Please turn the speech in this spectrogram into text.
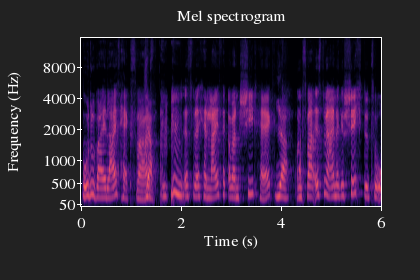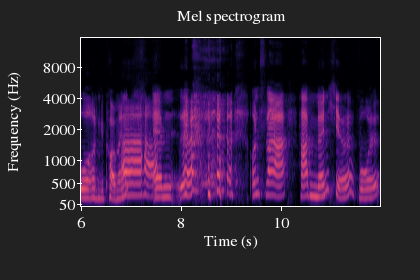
Wo du bei Lifehacks warst, ja. ist vielleicht kein Lifehack, aber ein Cheathack. Ja. Und zwar ist mir eine Geschichte zu Ohren gekommen. Aha. Ähm, und zwar haben Mönche wohl,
